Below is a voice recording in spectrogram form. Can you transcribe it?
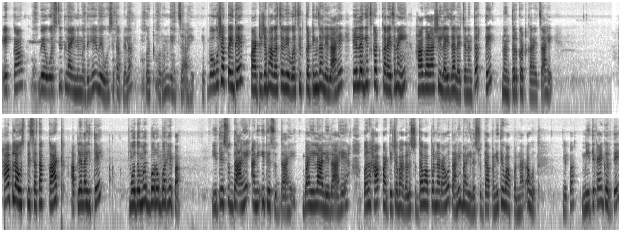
एका व्यवस्थित लाईनीमध्ये हे व्यवस्थित आपल्याला कट करून घ्यायचं आहे. बघू शकता इथे पाठीच्या भागाचं व्यवस्थित कटिंग झालेलं आहे. हे लगेच कट करायचं नाही हा गळा शिलाई झाल्याच्यानंतर ते नंतर कट करायचं आहे. हा ब्लाऊज पीस आता काठ आपल्याला इथे मधोमध बरोबर हे पा. इथे सुद्धा आहे आणि इथे सुद्धा आहे. बाहीला आलेला आहे पण हा पाठीच्या भागाला सुद्धा वापरणार आहोत आणि बाहीला सुद्धा आपण इथे वापरणार आहोत. हे पा मी इथे काय करते?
